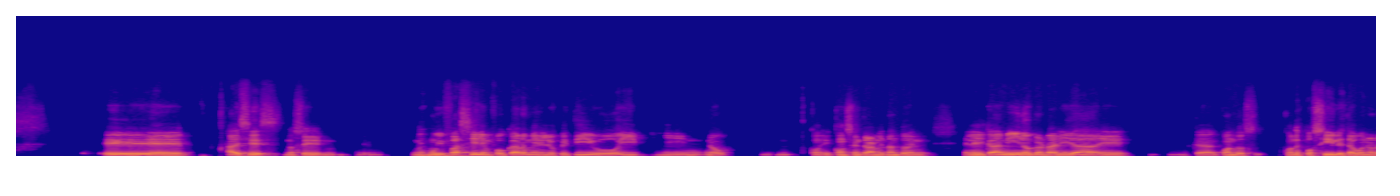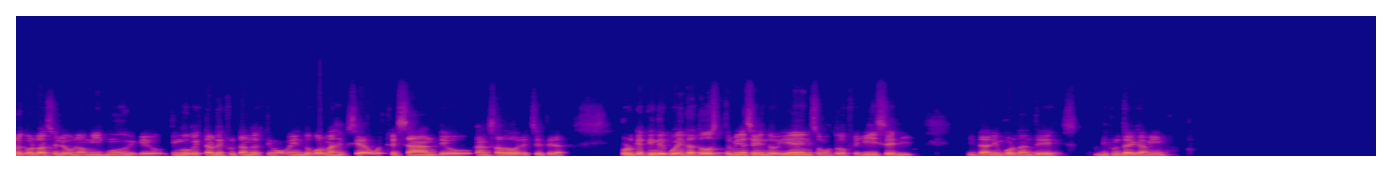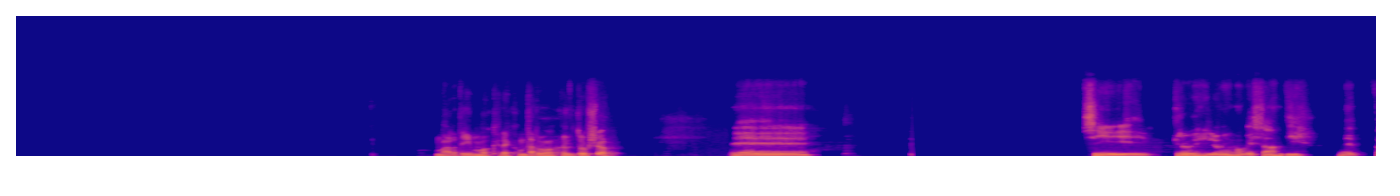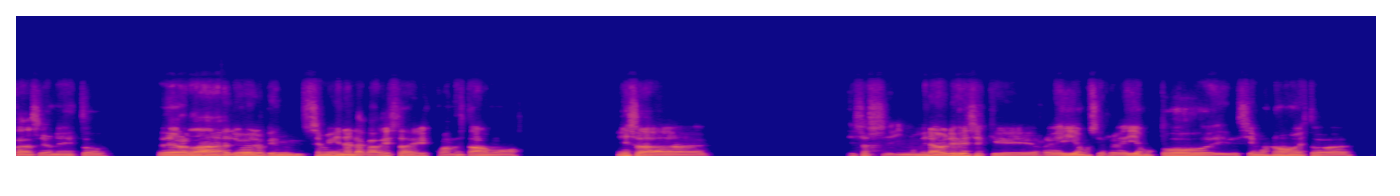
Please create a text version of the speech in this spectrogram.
eh, a veces, no sé, es muy fácil enfocarme en el objetivo y, no concentrarme tanto en, el camino, pero en realidad cuando, cuando es posible está bueno recordárselo a uno mismo de que tengo que estar disfrutando de este momento, por más de que sea o estresante o cansador, etc. Porque a fin de cuentas todo termina saliendo bien, somos todos felices y, y tal. Lo importante es disfrutar el camino. Martín, ¿vos querés contarnos el tuyo? Eh, sí, creo que es lo mismo que Santi, para ser honesto. De verdad, lo que se me viene a la cabeza es cuando estábamos en esa esas innumerables veces que reveíamos y reveíamos todo y decíamos, no, esto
